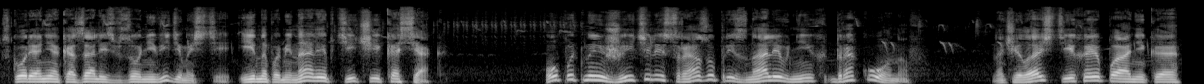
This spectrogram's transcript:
Вскоре они оказались в зоне видимости и напоминали птичий косяк. Опытные жители сразу признали в них драконов. Началась тихая паника.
